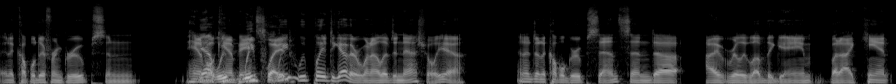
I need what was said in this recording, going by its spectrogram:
in a couple different groups and handful we- we campaigns. played. We, we played together when I lived in Nashville, yeah. And I've done a couple groups since, and uh, I really love the game, but I can't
